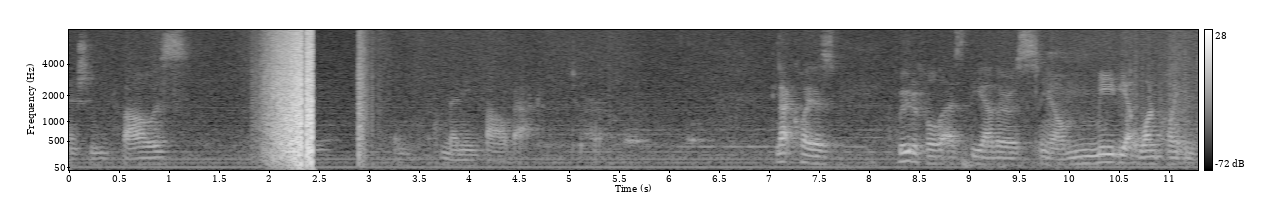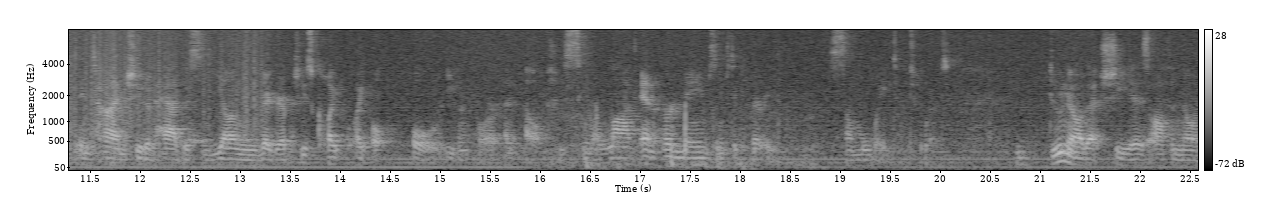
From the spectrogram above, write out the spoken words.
and she bows, and many bow back to her. Not quite as beautiful as the others, you know, maybe at one point in, in time she would have had this young vigor, but she's quite, quite o- old even for an elf. She's seen a lot, and her name seems to carry some weight to it. You do know that she is often known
